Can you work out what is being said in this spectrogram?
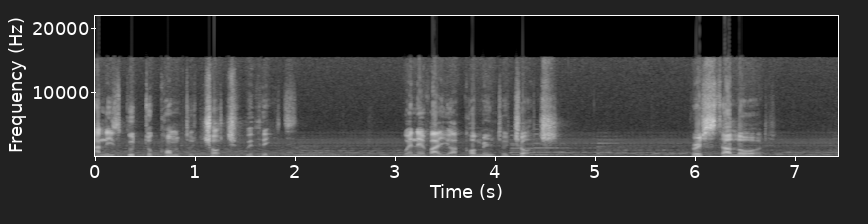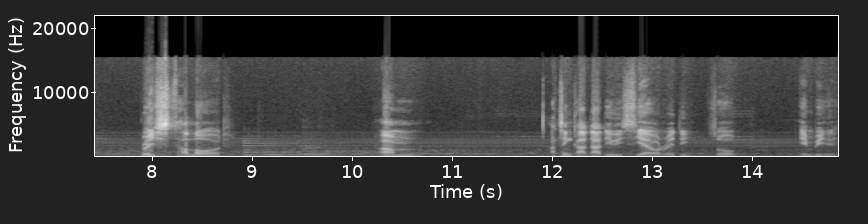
And it's good to come to church with it whenever you are coming to church. Praise the Lord. Praise the Lord. Um, I think our daddy is here already, so we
